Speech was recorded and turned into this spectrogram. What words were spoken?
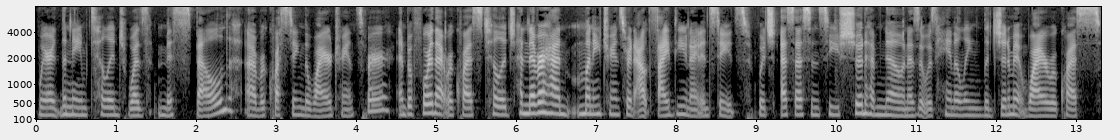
where the name tillage was misspelled, uh, requesting the wire transfer. And before that request, tillage had never had had money transferred outside the United States, which SS&C should have known as it was handling legitimate wire requests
